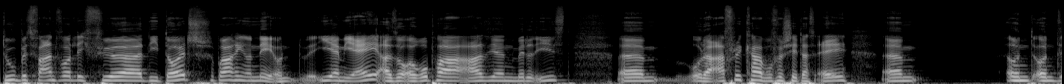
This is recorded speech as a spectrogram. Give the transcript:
Du bist verantwortlich für die deutschsprachigen und nee, und EMEA, also Europa, Asien, Middle East ähm, oder Afrika, wofür steht das A? Ähm, und, und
